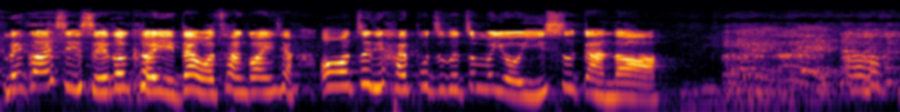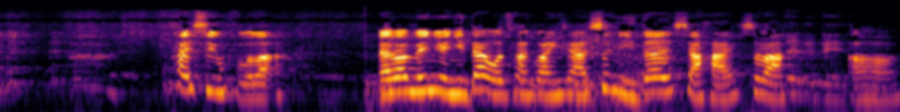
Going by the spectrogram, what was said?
没关系，谁都可以带我参观一下。哦，这里还布置的这么有仪式感的，啊，太幸福了。来吧，美女，你带我参观一下，是你的小孩是吧？对对对。啊，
